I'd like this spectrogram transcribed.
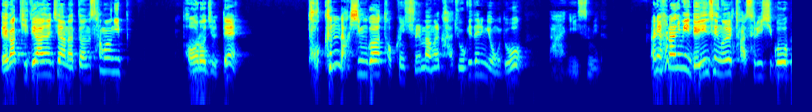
내가 기대하지 않았던 상황이 벌어질 때 더 큰 낙심과 더 큰 실망을 가져오게 되는 경우도 많이 있습니다. 아니, 하나님이 내 인생을 다스리시고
